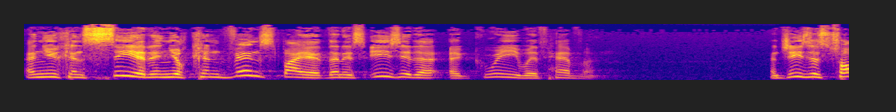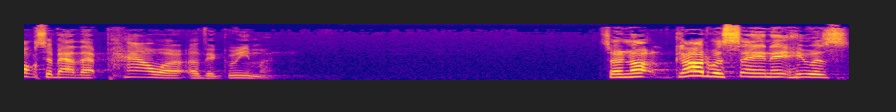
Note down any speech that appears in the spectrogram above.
and you can see it and you're convinced by it, then it's easy to agree with heaven. And Jesus talks about that power of agreement. So not God was saying it, he was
